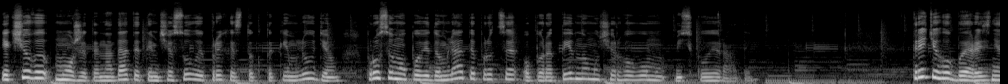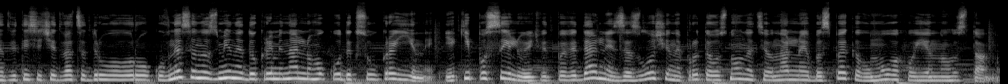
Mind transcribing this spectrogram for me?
Якщо ви можете надати тимчасовий прихисток таким людям, просимо повідомляти про це оперативному черговому міської ради. 3 березня 2022 року внесено зміни до Кримінального кодексу України, які посилюють відповідальність за злочини проти основ національної безпеки в умовах воєнного стану.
